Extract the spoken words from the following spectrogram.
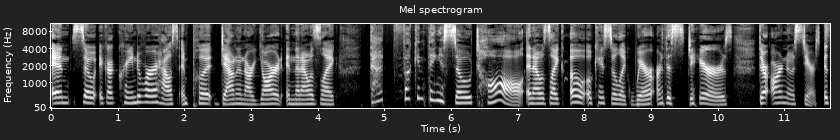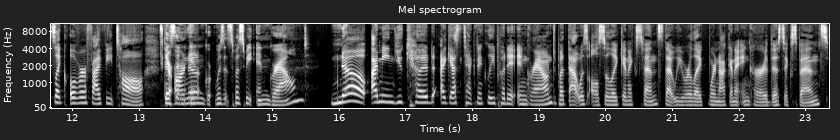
And so it got craned over our house and put down in our yard. And then I was like, that fucking thing is so tall. And I was like, oh, okay. So, like, where are the stairs? There are no stairs. It's like over five feet tall. There Is are no. in was it supposed to be in ground? No, I mean, you could, I guess, technically put it in ground, but that was also like an expense that we were like, we're not going to incur this expense.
